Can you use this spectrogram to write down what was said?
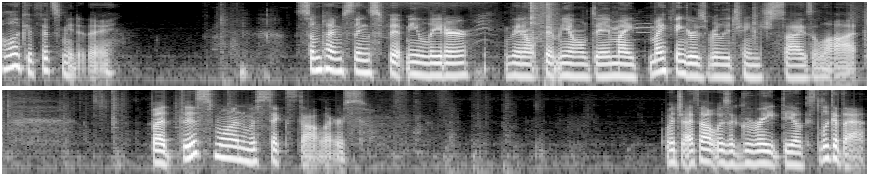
Oh, look, it fits me today. Sometimes things fit me later. They don't fit me all day. My, my fingers really change size a lot. But this one was $6. Which I thought was a great deal. Because look at that.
